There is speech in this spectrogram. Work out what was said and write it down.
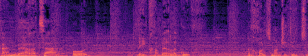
כאן בהרצה עוד, להתחבר לגוף, בכל זמן שתרצו.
